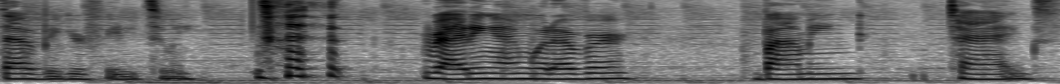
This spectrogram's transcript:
That would be graffiti to me. writing and whatever, bombing, tags.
